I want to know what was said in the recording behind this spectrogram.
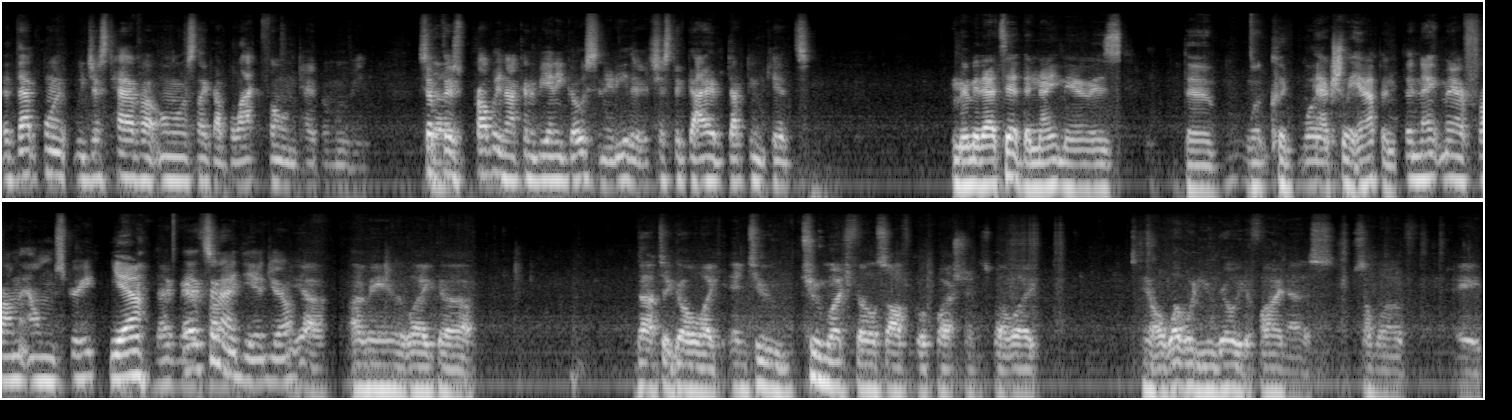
At that point, we just have a, almost like a black phone type of movie. Except Yeah. there's probably not going to be any ghosts in it either. It's just a guy abducting kids. Maybe that's it. The nightmare is the what could What- actually happen. The Nightmare from Elm Street. Yeah, nightmare. That's an idea, Joe. Yeah, I mean, like, uh, not to go like into too much philosophical questions, but like, you know, what would you really define as somewhat of a,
